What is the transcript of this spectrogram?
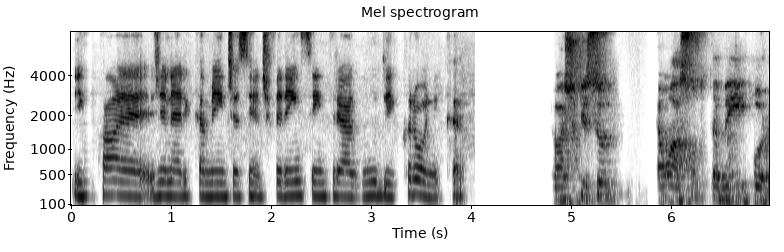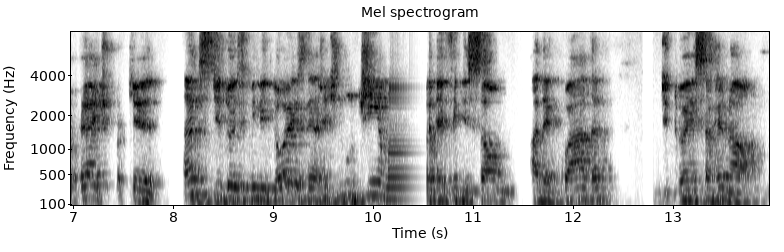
e qual é genericamente assim a diferença entre aguda e crônica? Eu acho que isso é um assunto também importante porque antes de 2002 né, a gente não tinha uma definição adequada de doença renal.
